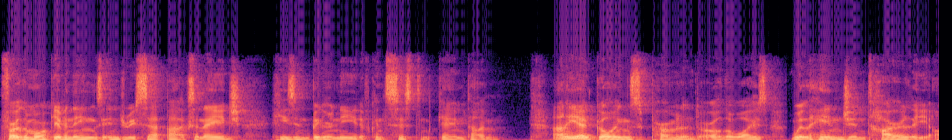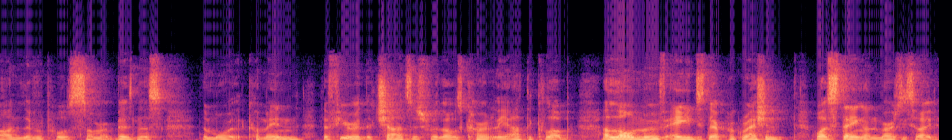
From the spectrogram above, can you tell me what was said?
Furthermore, given Ings' injury setbacks and age, he's in bigger need of consistent game time. Any outgoings, permanent or otherwise, will hinge entirely on Liverpool's summer business. The more that come in, the fewer the chances for those currently at the club. A loan move aids their progression, while staying on Merseyside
